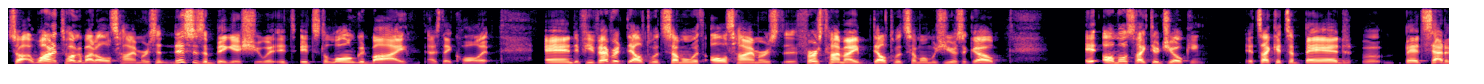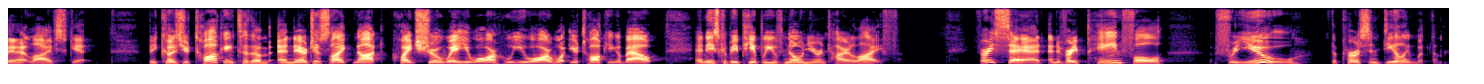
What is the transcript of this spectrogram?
So I want to talk about Alzheimer's, and this is a big issue. It, it's the long goodbye, as they call it. And if you've ever dealt with someone with Alzheimer's, the first time I dealt with someone was years ago. It almost like they're joking. It's like it's a bad, uh, bad Saturday Night Live skit because you're talking to them and they're just like not quite sure where you are, who you are, what you're talking about. And these could be people you've known your entire life. Very sad and very painful for you, the person dealing with them.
